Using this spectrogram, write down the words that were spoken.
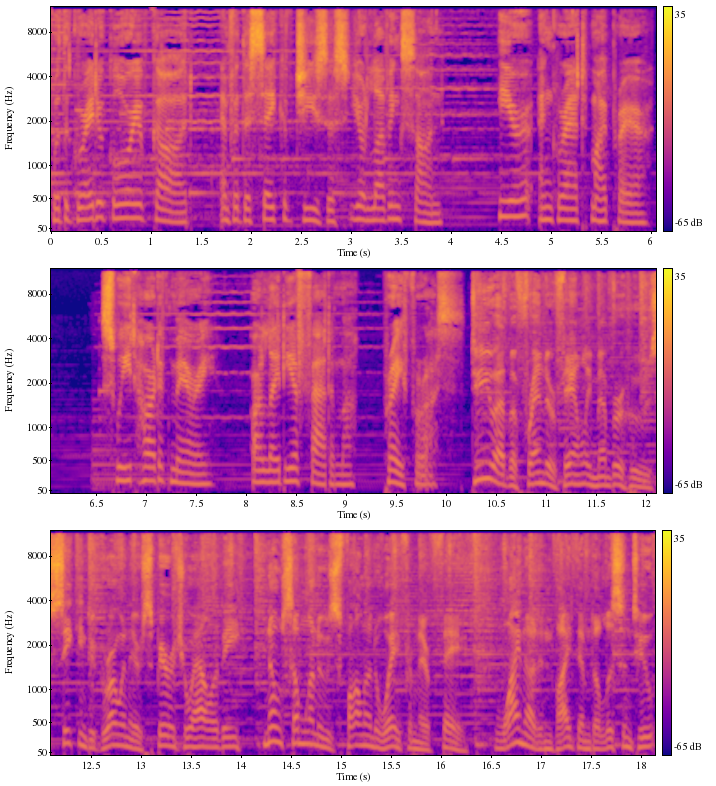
For the greater glory of God, and for the sake of Jesus, your loving Son, hear and grant my prayer. Sweetheart of Mary, Our Lady of Fatima, pray for us. Do you have a friend or family member who's seeking to grow in their spirituality? Know someone who's fallen away from their faith? Why not invite them to listen to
